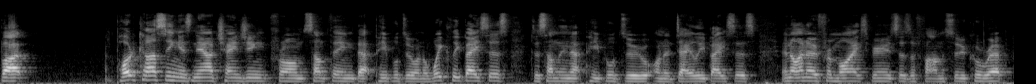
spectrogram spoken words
But Podcasting is now changing from something that people do on a weekly basis to something that people do on a daily basis. And I know from my experience as a pharmaceutical rep,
